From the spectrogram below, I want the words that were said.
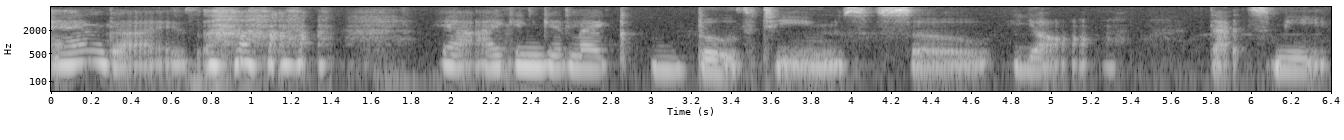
and guys. yeah, I can get like both teams. So yeah, that's me.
